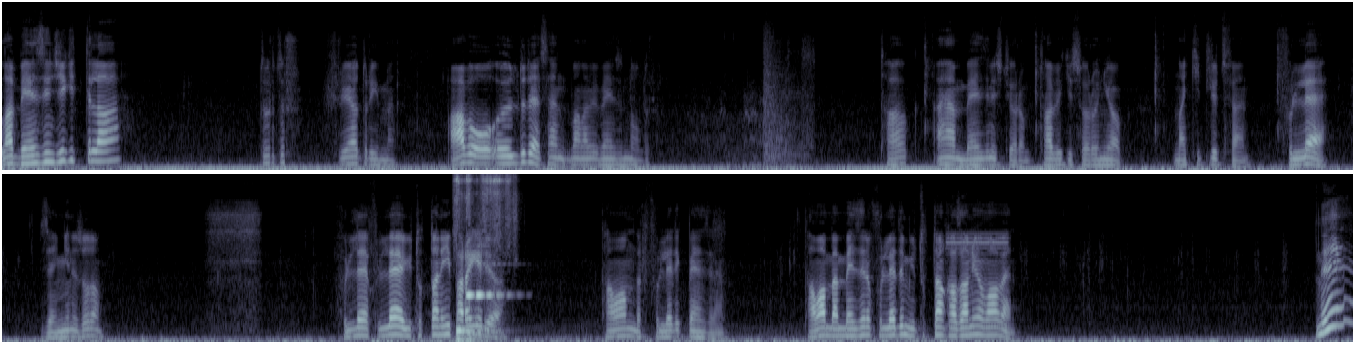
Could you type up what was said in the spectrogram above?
La benzinci gitti la. Dur dur. Şuraya durayım ben. Abi o öldü de sen bana bir benzin doldur. Talk. Ahem benzin istiyorum. Tabii ki sorun yok. Nakit lütfen. Fulle. Zenginiz oğlum. Fulle fulle YouTube'dan iyi para geliyor. Tamamdır fulledik benzini. Tamam ben benzini fulledim YouTube'dan kazanıyorum ha ben. Ne?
